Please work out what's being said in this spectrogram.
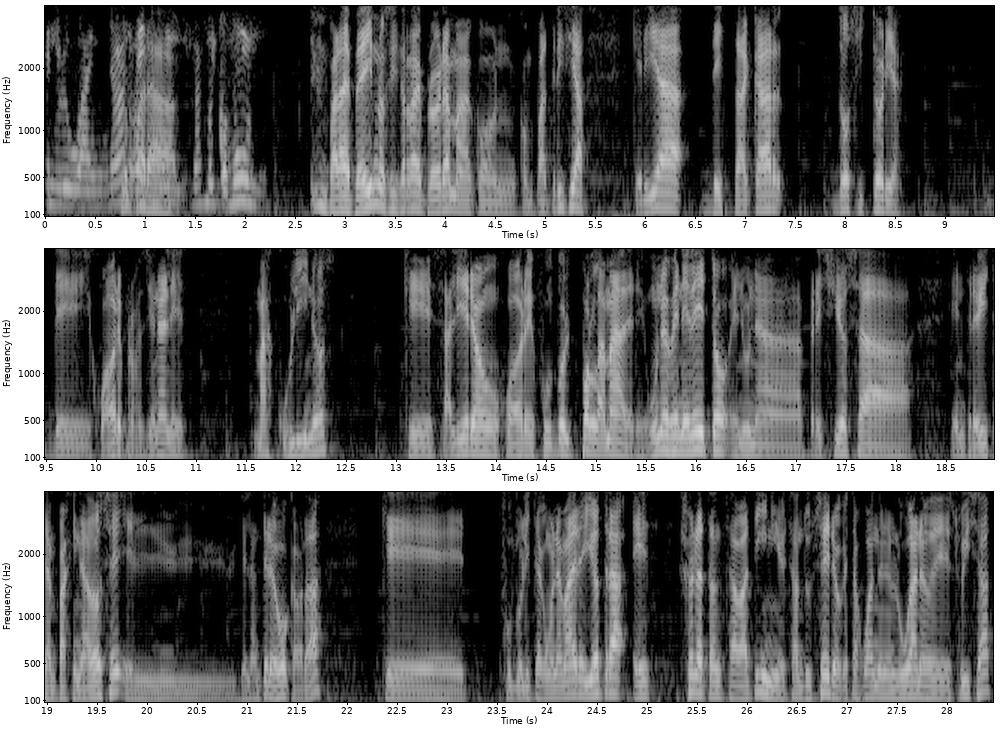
en Uruguay, ¿no? No, para- es muy, no es muy común. Para despedirnos y cerrar el programa con, con Patricia, quería destacar dos historias de jugadores profesionales masculinos que salieron jugadores de fútbol por la madre. Uno es Benedetto en una preciosa entrevista en página 12, el delantero de Boca, ¿verdad? Que futbolista como la madre. Y otra es Jonathan Sabatini, el santucero que está jugando en el Lugano de Suiza,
